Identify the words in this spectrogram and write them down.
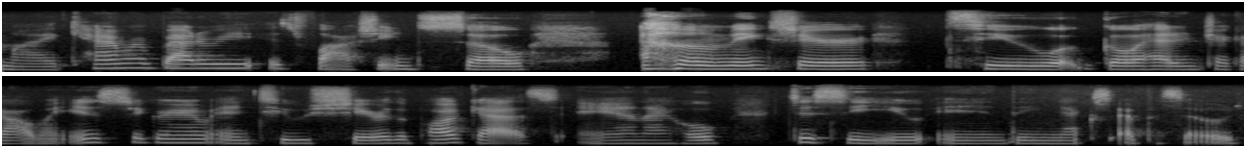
My camera battery is flashing, so um, make sure to go ahead and check out my Instagram and to share the podcast. And I hope to see you in the next episode.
